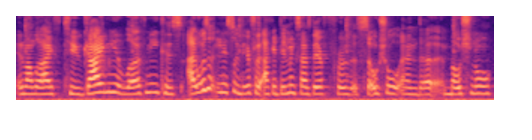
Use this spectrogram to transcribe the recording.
in my life to guide me and love me because I wasn't necessarily there for the academics. I was there for the social and the emotional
